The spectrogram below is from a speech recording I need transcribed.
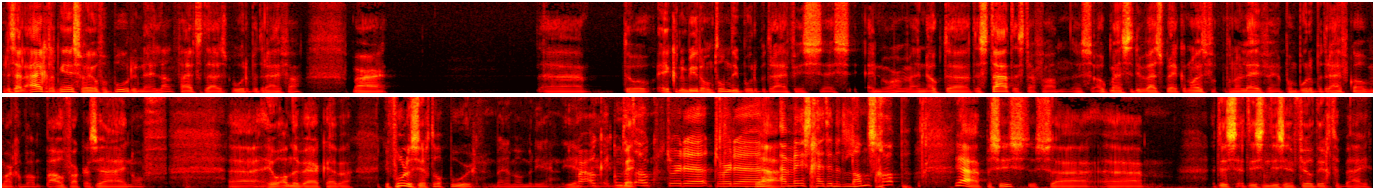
er zijn eigenlijk niet eens zo heel veel boeren in Nederland, 50.000 boerenbedrijven. Maar de economie rondom die boerenbedrijven is, is enorm. En ook de, de status daarvan. Dus ook mensen die van spreken nooit van hun leven op een boerenbedrijf komen, maar gewoon bouwvakker zijn of eh, heel ander werk hebben, die voelen zich toch boer op een andere manier. Die- Maar ook, die- komt dat ook door de, door de Ja. aanwezigheid in het landschap? Ja, precies. Dus eh, eh, het, is, het is in die zin veel dichterbij.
